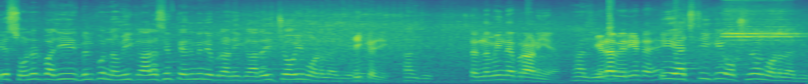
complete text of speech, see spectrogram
ਇਹ ਸੋਨਟ ਭਾਜੀ ਬਿਲਕੁਲ ਨਵੀਂ ਕਾਰ ਹੈ ਸਿਰਫ 3 ਮਹੀਨੇ ਪੁਰਾਣੀ ਕਾਰ ਹੈ ਜੀ 24 ਮਾਡਲ ਹੈ ਜੀ। ਠੀਕ ਹੈ ਜੀ। ਹਾਂਜੀ। ਤਿੰਨ ਮਹੀਨੇ ਪੁਰਾਣੀ ਹੈ। ਹਾਂਜੀ। ਕਿਹੜਾ ਵੇਰੀਐਂਟ ਹੈ ਇਹ? ਇਹ HTK ਆਪਸ਼ਨਲ ਮਾਡਲ ਹੈ ਜੀ।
